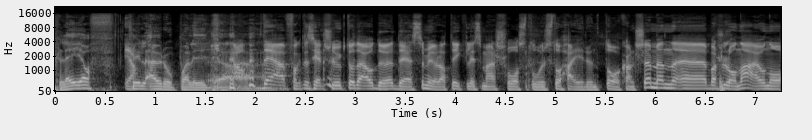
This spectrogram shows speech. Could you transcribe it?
playoff Ja. til League. Ja, Det er faktisk helt sjukt, og det er jo det, det som gjør at det ikke liksom er så stor ståhei rundt det òg, kanskje. Men eh, Barcelona er jo nå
